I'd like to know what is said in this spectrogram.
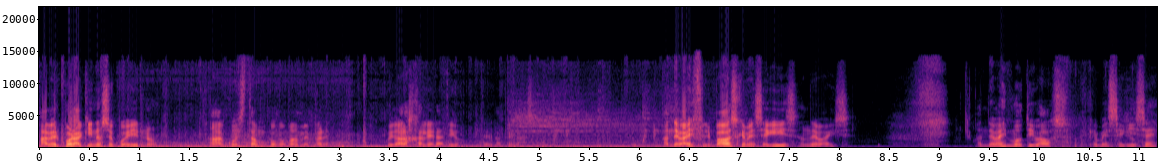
A ver, por aquí no se puede ir, ¿no? Ah, cuesta un poco más, me parece. Cuidado la escalera, tío. Te la pegas. ¿Dónde vais, flipaos? Que me seguís. ¿Dónde vais? ¿Dónde vais motivados? Que me seguís, ¿eh?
